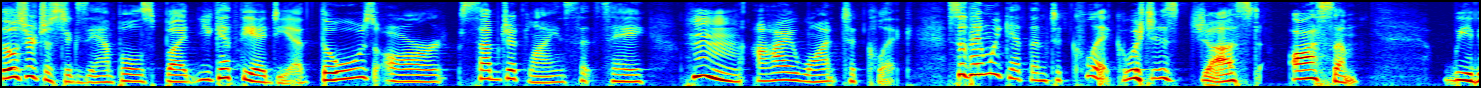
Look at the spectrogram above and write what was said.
those are just examples, but you get the idea. Those are subject lines that say, hmm, I want to click. So then we get them to click, which is just awesome. We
